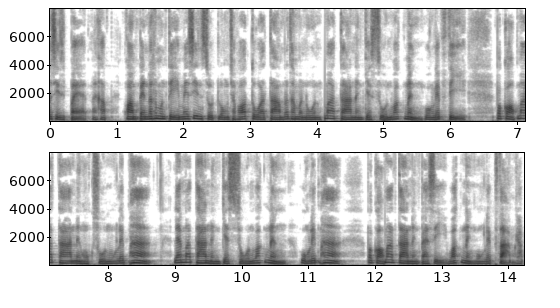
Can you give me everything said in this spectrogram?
2548 นะครับ ความเป็นรัฐมนตรีไม่สิ้นสุดลงเฉพาะตัวตามรัฐธรรมนูญมาตรา 170 วรรคหนึ่งวงเล็บ 4 ประกอบมาตรา 160 วงเล็บ 5 และมาตรา 170 วรรคหนึ่งวงเล็บ 5 ประกอบมาตรา 184 วรรคหนึ่งวงเล็บ 3 ครับ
